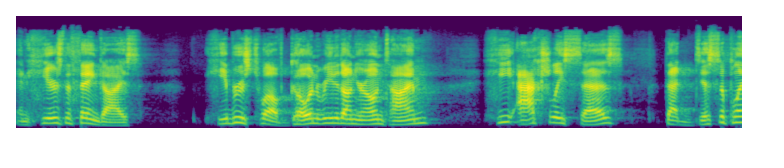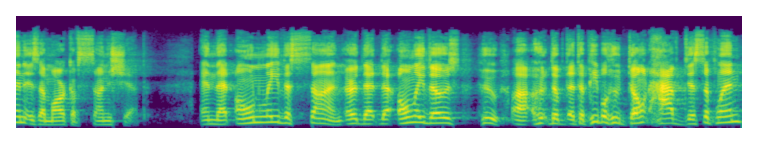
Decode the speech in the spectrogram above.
And here's the thing, guys Hebrews 12, go and read it on your own time. He actually says that discipline is a mark of sonship and that only the son or that, that only those who, uh, who the, that the people who don't have discipline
